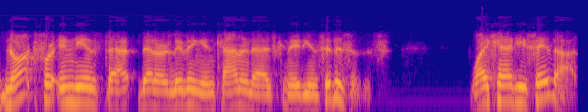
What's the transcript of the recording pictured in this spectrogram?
not for Indians that, that are living in Canada as Canadian citizens. Why can't he say that?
